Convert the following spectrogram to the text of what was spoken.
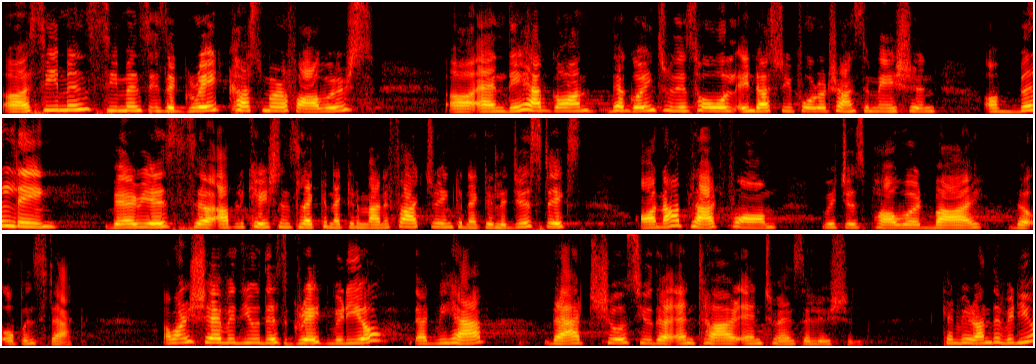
uh, Siemens. Siemens is a great customer of ours, uh, and they have gone, they're going through this whole Industry 4.0 transformation of building various uh, applications like connected manufacturing, connected logistics on our platform, which is powered by the OpenStack. I want to share with you this great video that we have that shows you the entire end-to-end -end solution. Can we run the video?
